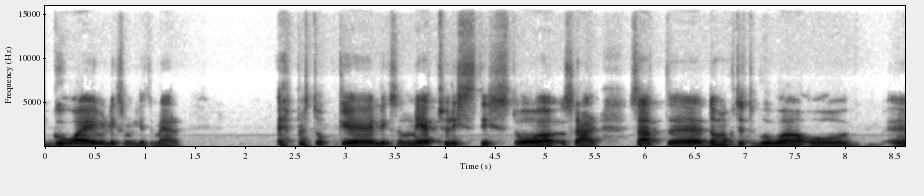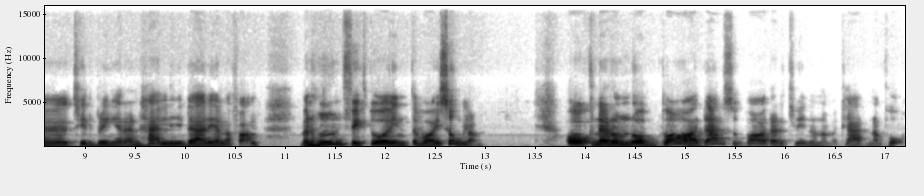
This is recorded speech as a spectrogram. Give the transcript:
Goa är ju liksom lite mer öppet och eh, liksom mer turistiskt och sådär. Så att eh, de åkte till Goa och eh, tillbringade en helg där i alla fall. Men hon fick då inte vara i solen. Och när de då badar så badar kvinnorna med kläderna på.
